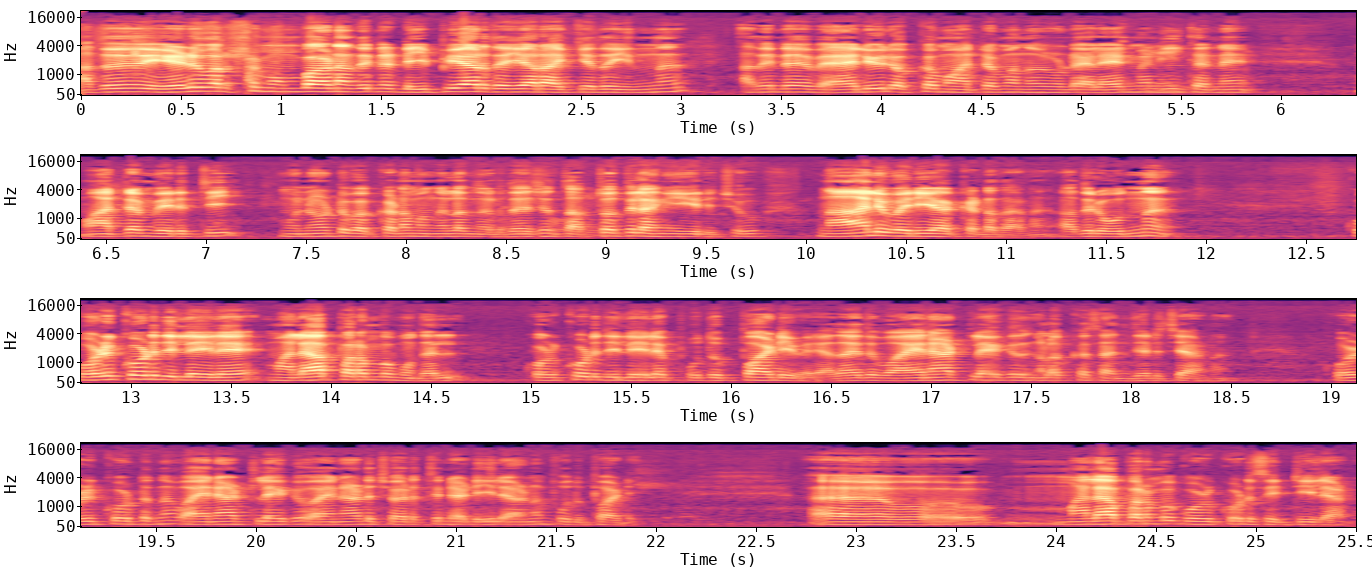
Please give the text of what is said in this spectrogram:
അത് ഏഴ് വർഷം മുമ്പാണ് അതിന്റെ ഡി പി ആർ തയ്യാറാക്കിയത്. ഇന്ന് അതിന്റെ വാല്യൂലൊക്കെ മാറ്റം വന്നതുകൊണ്ട് അലൈൻമെന്റിൽ തന്നെ മാറ്റം വരുത്തി മുന്നോട്ട് വെക്കണമെന്നുള്ള നിർദ്ദേശം തത്വത്തിൽ അംഗീകരിച്ചു. നാല് വരിയാക്കേണ്ടതാണ്. അതിലൊന്ന് കോഴിക്കോട് ജില്ലയിലെ മലാപ്പറമ്പ് മുതൽ കോഴിക്കോട് ജില്ലയിലെ പുതുപ്പാടി വരെ അതായത് വയനാട്ടിലേക്ക് നിങ്ങളൊക്കെ സഞ്ചരിച്ചാണ്. കോഴിക്കോട്ട് നിന്ന് വയനാട്ടിലേക്ക് വയനാട് ചുരത്തിന്റെ അടിയിലാണ് പുതുപ്പാടി. മലാപ്പറമ്പ് കോഴിക്കോട് സിറ്റിയിലാണ്.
